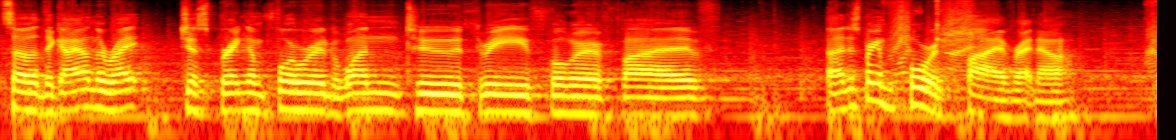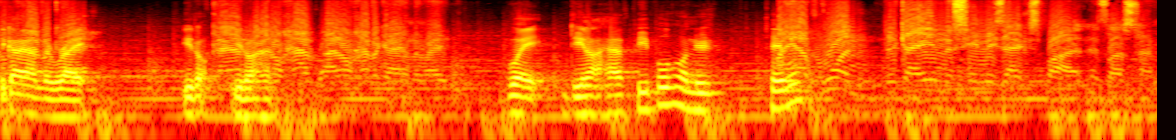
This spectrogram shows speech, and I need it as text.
So the guy on the right, just bring him forward one, two, three, four, five. Uh, just bring him forward guy. five right now. The guy on the right. You don't. You don't I don't have. have. I don't have a guy on the right. Wait. Do you not have people on your table? I have one. The guy in the same exact spot as last time.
